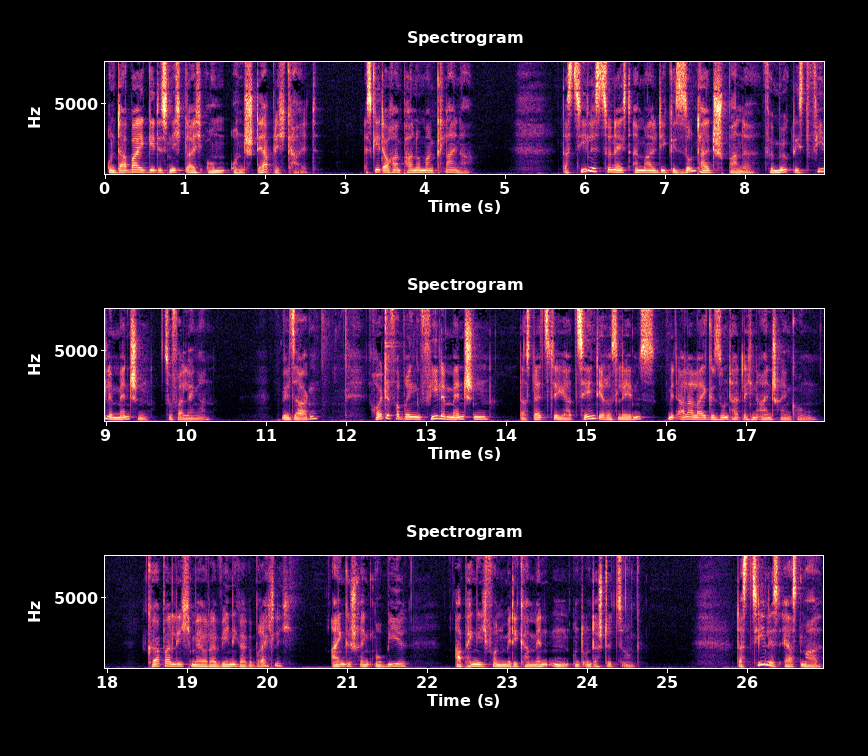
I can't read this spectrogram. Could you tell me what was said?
Und dabei geht es nicht gleich um Unsterblichkeit. Es geht auch ein paar Nummern kleiner. Das Ziel ist zunächst einmal, die Gesundheitsspanne für möglichst viele Menschen zu verlängern. Will sagen, heute verbringen viele Menschen das letzte Jahrzehnt ihres Lebens mit allerlei gesundheitlichen Einschränkungen körperlich mehr oder weniger gebrechlich, eingeschränkt mobil, abhängig von Medikamenten und Unterstützung. Das Ziel ist erstmal,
